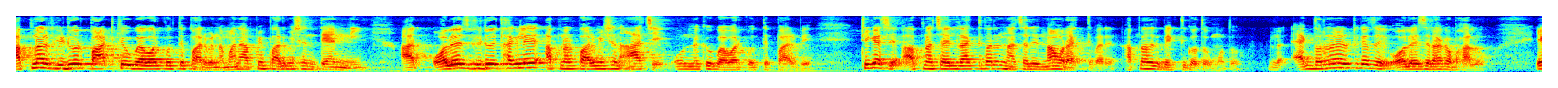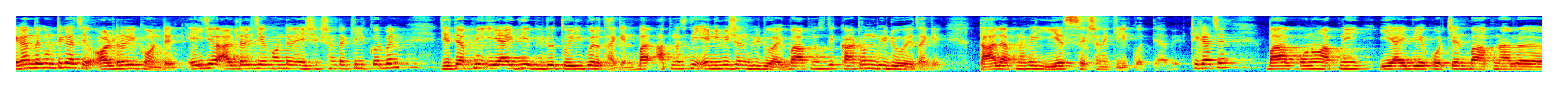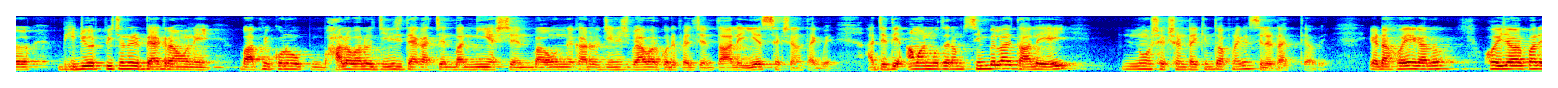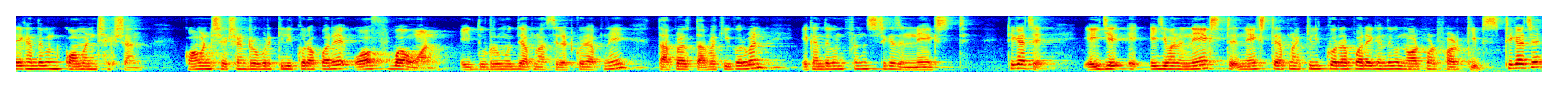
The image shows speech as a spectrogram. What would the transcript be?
আপনার ভিডিওর পার্ট কেউ ব্যবহার করতে পারবে না মানে আপনি পারমিশন দেননি। আর অলওয়েজ ভিডিও থাকলে আপনার পারমিশন আছে, অন্য কেউ ব্যবহার করতে পারবে। ঠিক আছে, আপনার চাইলে রাখতে পারেন, না চাইলে নাও রাখতে পারেন, আপনাদের ব্যক্তিগত মতো। এক ধরনের, ঠিক আছে অলওয়েজ রাখা ভালো। এখান দেখুন, ঠিক আছে অল্টারি কন্টেন্ট এই যে অল্টারি যে কন্টেন্ট এই সেকশনটা ক্লিক করবেন, যেতে আপনি এআই দিয়ে ভিডিও তৈরি করে থাকেন, বা আপনার যদি অ্যানিমেশন ভিডিও হয়, বা আপনার যদি কার্টুন ভিডিও হয়ে থাকে, তাহলে আপনাকে ইয়েস সেকশনে ক্লিক করতে হবে, ঠিক আছে? বা কোনো আপনি এআই দিয়ে করছেন, বা আপনার ভিডিওর পিছনের ব্যাকগ্রাউন্ডে বা আপনি কোনো ভালো ভালো জিনিস দেখাচ্ছেন, বা নিয়ে এসছেন, বা অন্য কারোর জিনিস ব্যবহার করে ফেলছেন, তাহলে ইয়েস সেকশনে থাকবে। আর যদি আমার মতো এরকম সিম্পল হয়, তাহলে এই নো সেকশনটাই কিন্তু আপনাকে সিলেক্ট রাখতে হবে। এটা হয়ে গেল। হয়ে যাওয়ার পরে এখান থেকে কমেন্ট সেকশন কমেন্ট সেকশনটার উপরে ক্লিক করার পরে অফ বা ওয়ান এই দুটোর মধ্যে আপনার সিলেক্ট করে আপনি তারপর তারপর কী করবেন? এখান থেকে ফ্রেন্ডস ঠিক আছে নেক্সট ঠিক আছে? এই যে এই যে মানে নেক্সট নেক্সট আপনার ক্লিক করার পরে এখান থেকে নট নট ফর কিপস ঠিক আছে?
